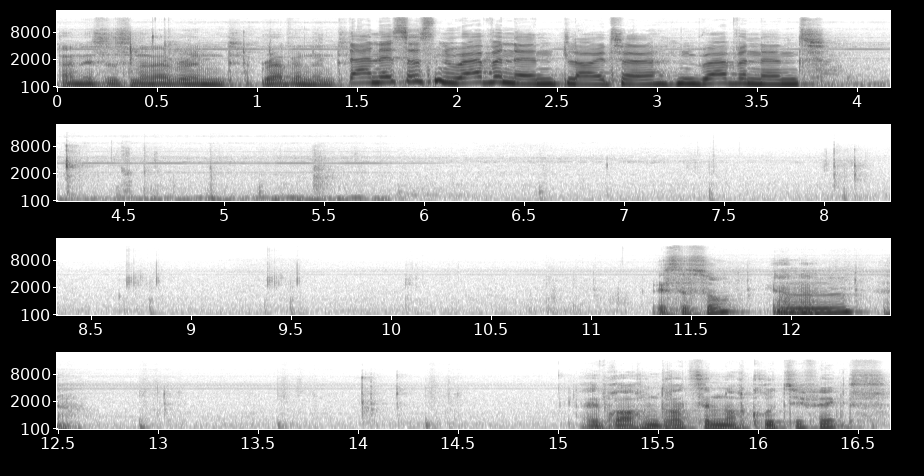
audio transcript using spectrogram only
Dann ist es ein Revenant. Revenant. Dann ist es ein Revenant, Leute. Ein Revenant. Ist es so? Ja, ne? Ja. Wir brauchen trotzdem noch Kruzifix.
